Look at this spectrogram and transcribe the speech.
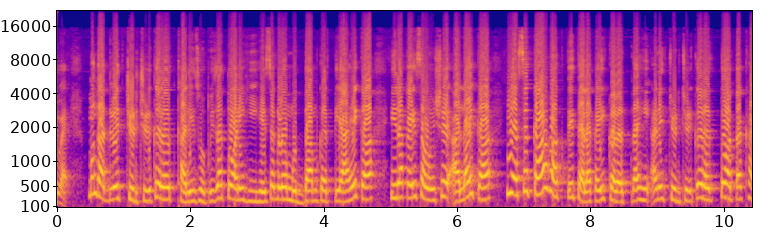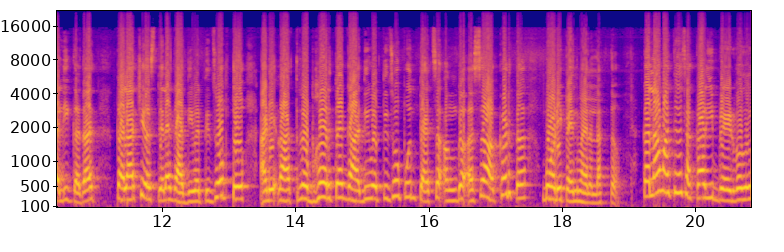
झोपण्याशिवाय मग अद्वैत चिडचिड करत खाली झोपी जातो आणि ही हे सगळं मुद्दाम करते आहे का? हिला काही संशय आलाय का? ही असं का वागते त्याला काही कळत नाही आणि चिडचिड करत तो आता खाली गदा कलाची असलेल्या गादीवरती झोपतो आणि रात्रभर त्या गादीवरती झोपून त्याचं अंग असं आखडतं बॉडी पेन व्हायला लागतं. कला मात्र सकाळी ब्रेडवरून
